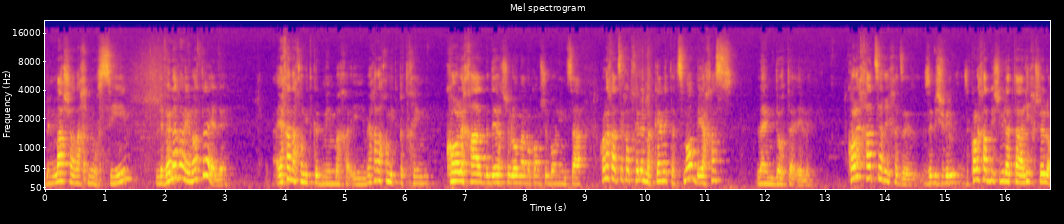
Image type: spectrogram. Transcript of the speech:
בין מה שאנחנו עושים לבין הרעיונות האלה. איך אנחנו מתקדמים בחיים, איך אנחנו מתפתחים, כל אחד בדרך שלו מהמקום שבו הוא נמצא. כל אחד צריך להתחיל למקם את עצמו ביחס לעמדות האלה. כל אחד צריך את זה, זה, בשביל, זה כל אחד בשביל התהליך שלו.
